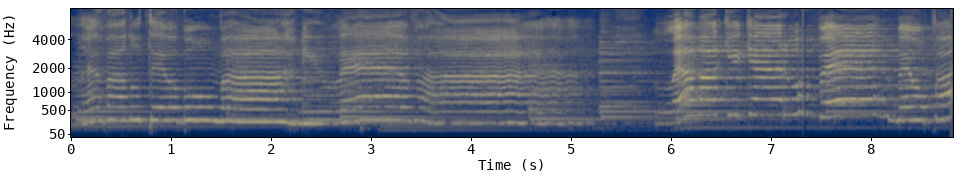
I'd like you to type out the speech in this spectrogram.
Leva no teu bombar, me leva. Leva que quero ver meu pai.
